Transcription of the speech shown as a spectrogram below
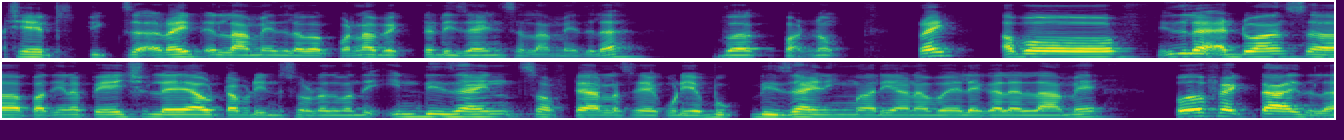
ஷேப்ஸ் பிக்ஸ் ரைட் எல்லாமே இதில் ஒர்க் பண்ணலாம். வெக்டர் டிசைன்ஸ் எல்லாமே இதில் ஒர்க் பண்ணும். ரைட் அப்போது இதில் அட்வான்ஸ் பார்த்தீங்கன்னா பேஜ் லே அவுட் அப்படின்னு சொல்கிறது வந்து இன்டிசைன் சாஃப்ட்வேரில் செய்யக்கூடிய புக் டிசைனிங் மாதிரியான வேலைகள் எல்லாமே பர்ஃபெக்டாக இதில்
